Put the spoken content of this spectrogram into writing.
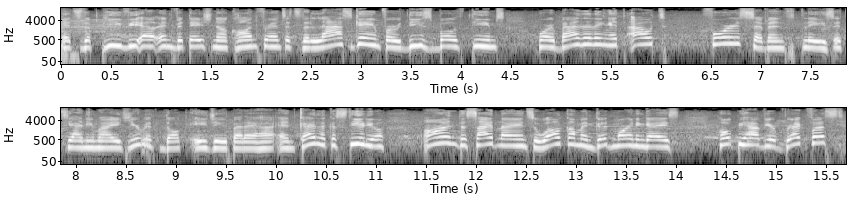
It's the PVL Invitational Conference. It's the last game for these both teams who are battling it out for 7th place. It's Yani Mai here with Doc AJ Pareja and Kyla Castillo on the sidelines. Welcome and good morning, guys. Hope you have your breakfast.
